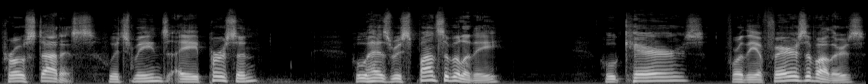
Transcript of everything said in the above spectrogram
prostatis, which means a person who has responsibility, who cares for the affairs of others,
